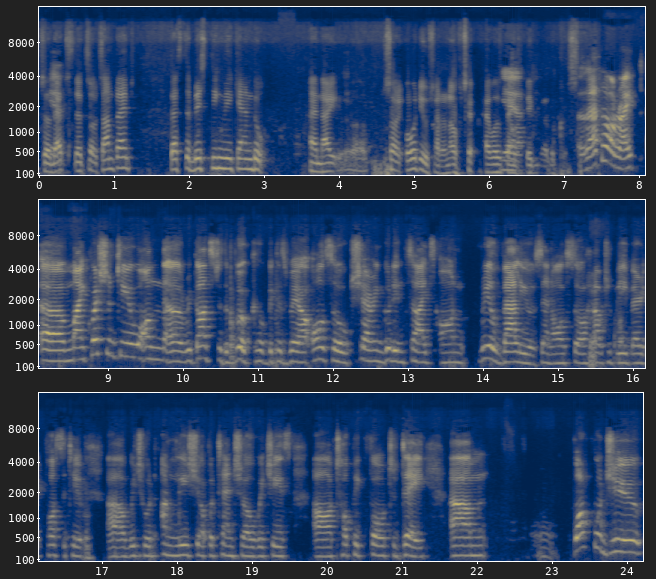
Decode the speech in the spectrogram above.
So yes. that's that's so sometimes that's the best thing we can do. And I, uh, sorry, over to you, Sharon. I was yeah. taking the other question. That's all right. Uh, my question to you on uh, regards to the book, because we are also sharing good insights on real values and also how to be very positive, uh, which would unleash your potential, which is our topic for today. Um, what would you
